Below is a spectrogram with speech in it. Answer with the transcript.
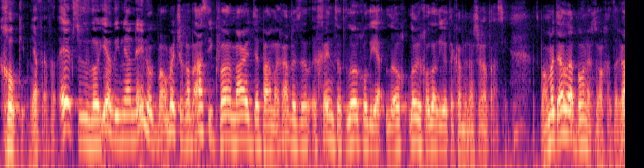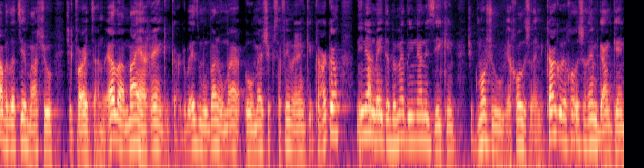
חוקים. יפה, אבל איך שזה לא יהיה לענייננו, כמו אומרת שרב אסי כבר אמר את זה פעם אחת, ולכן זאת לא, יכול, לא, לא יכולה להיות הכוונה של רב אסי. אז כמו אומרת, אלא בואו נחזור חזרה ולהציע משהו שכבר הצענו. אלא מהי הרן כקרקע? באיזה מובן הוא אומר, הוא אומר שכספים הרן כקרקע? לעניין מתה, באמת לעניין נזיקין, שכמו שהוא יכול לשלם מקרקע, הוא יכול לשלם גם כן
